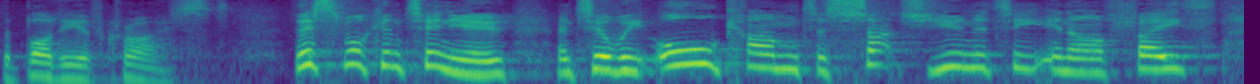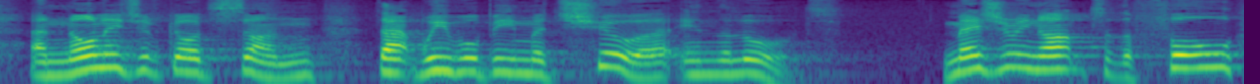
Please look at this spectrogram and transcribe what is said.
the body of Christ. This will continue until we all come to such unity in our faith and knowledge of God's Son that we will be mature in the Lord, measuring up to the full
